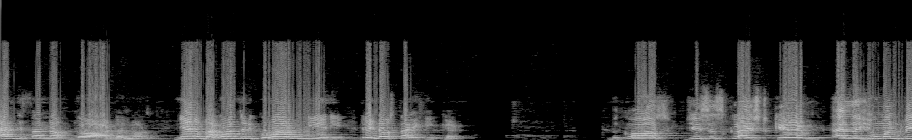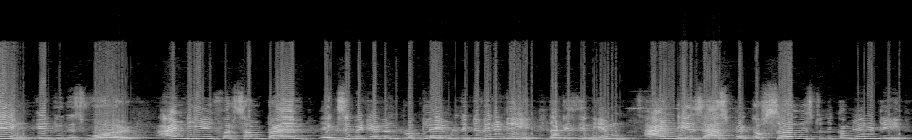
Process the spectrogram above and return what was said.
I'm the son of God అన్నాడు నేను భగవంతుని కుమారుణ్ణి అని రెండవ స్థాయికి ఎక్కాడు Because Jesus Christ came as a human being into this world and he for some time exhibited and proclaimed the divinity that is in him and his aspect of service to the community.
